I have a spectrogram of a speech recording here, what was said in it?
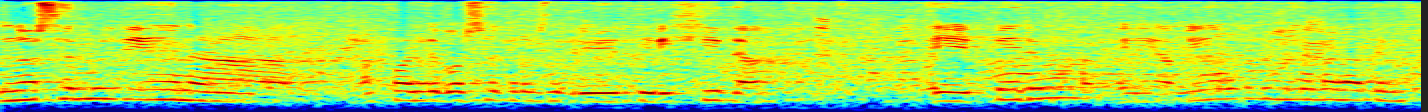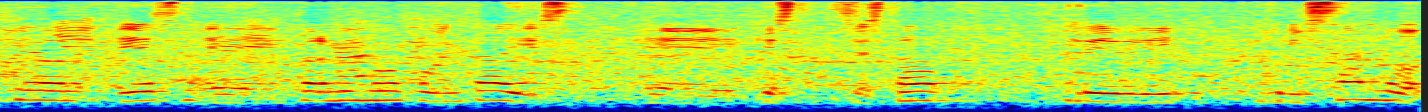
No sé muy bien a, cuál de vosotros debería ir dirigida, eh, pero eh, a mí algo que me llama la atención es, eh, mí mismo comentáis que se está revisando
